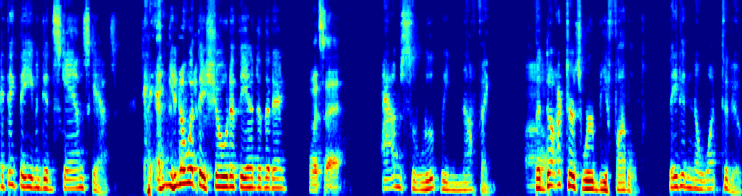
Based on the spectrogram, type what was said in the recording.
I think they even did scan scans. And you know what they showed at the end of the day? What's that? Absolutely nothing. Oh. The doctors were befuddled. They didn't know what to do.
